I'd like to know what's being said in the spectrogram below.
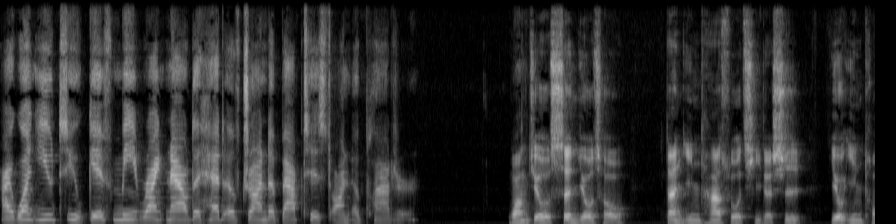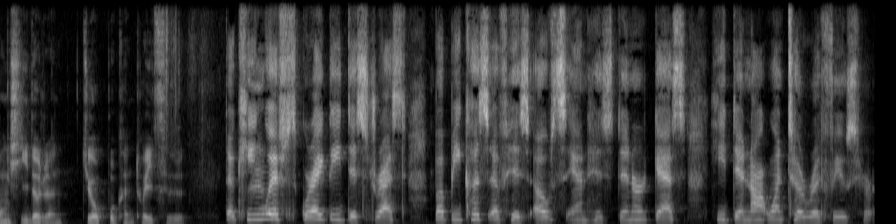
I want you to give me right now the head of John the Baptist on a platter. 王就甚忧愁，但因他所起的事，又因同席的人，就不肯推辞。The king was greatly distressed, but because of his oaths and his dinner guests, he did not want to refuse her.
